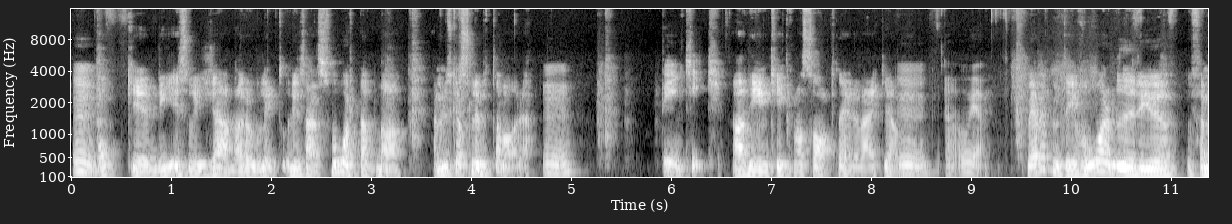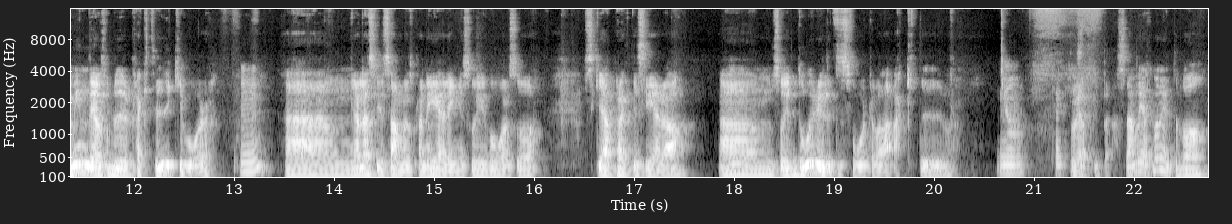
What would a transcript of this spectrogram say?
Mm. Och eh, det är så jävla roligt. Och det är så svårt att bara, men nu ska jag sluta vara det. Mm. Det är en kick. Ja det är en kick, man saknar ju det verkligen. Mm. Ja, oh ja. Men jag vet inte, i vår blir det ju, för min del så blir det praktik i vår. Ehm, jag läser ju samhällsplanering så i vår så ska jag praktisera. Ehm, Så då är det lite svårt att vara aktiv. Ja, Jag faktiskt. vet inte. Sen vet man inte vad,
